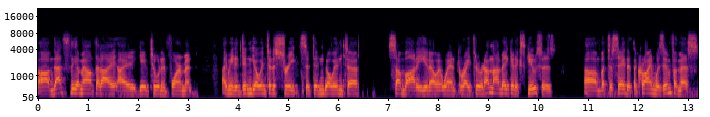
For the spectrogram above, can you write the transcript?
Um, that's the amount that I, I gave to an informant. I mean, it didn't go into the streets. It didn't go into somebody. You know, it went right through. And I'm not making excuses, um, but to say that the crime was infamous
